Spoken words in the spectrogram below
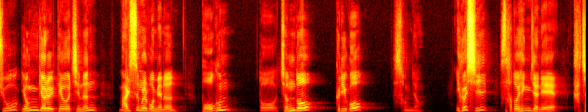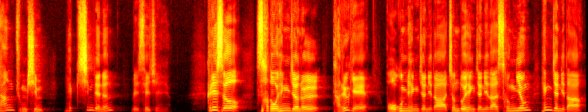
쭉 연결되어지는 말씀을 보면은 복음 또 전도 그리고 성령 이것이 사도행전의 가장 중심 핵심되는 메시지예요. 그래서 사도행전을 다르게 복음 행전이다, 전도 행전이다, 성령 행전이다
